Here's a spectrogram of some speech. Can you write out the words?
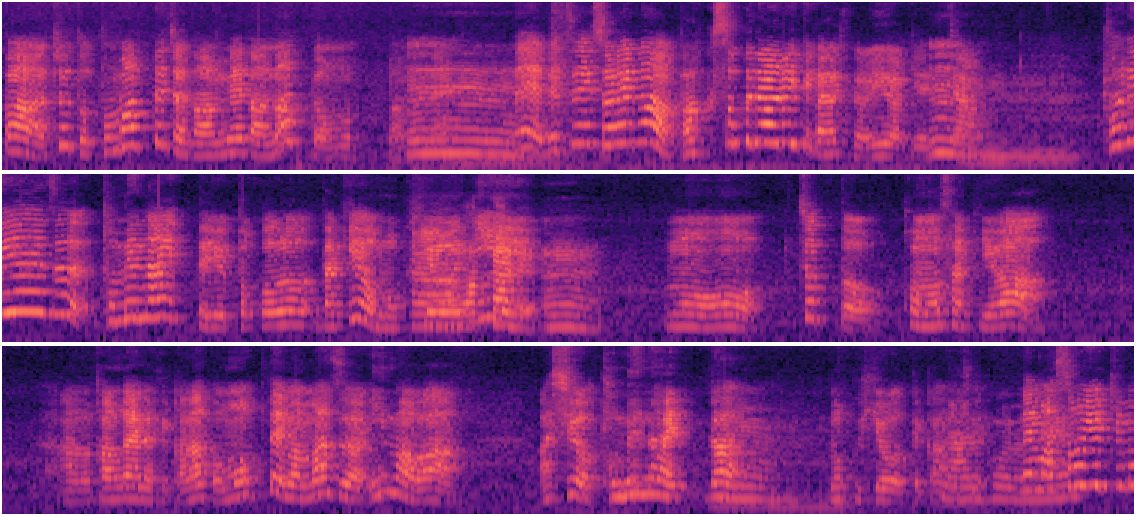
ぱちょっと止まってちゃダメだなって思ったのうね、ん。で別にそれが爆速で歩いていかなくてもいいわけじゃん、うん。うんとりあえず止めないっていうところだけを目標にうん。もうちょっとこの先はあの考えなきゃかなと思って、まあ、まずは今は足を止めないがうん。目標って感じ、なるほどね。でまあそういう気持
